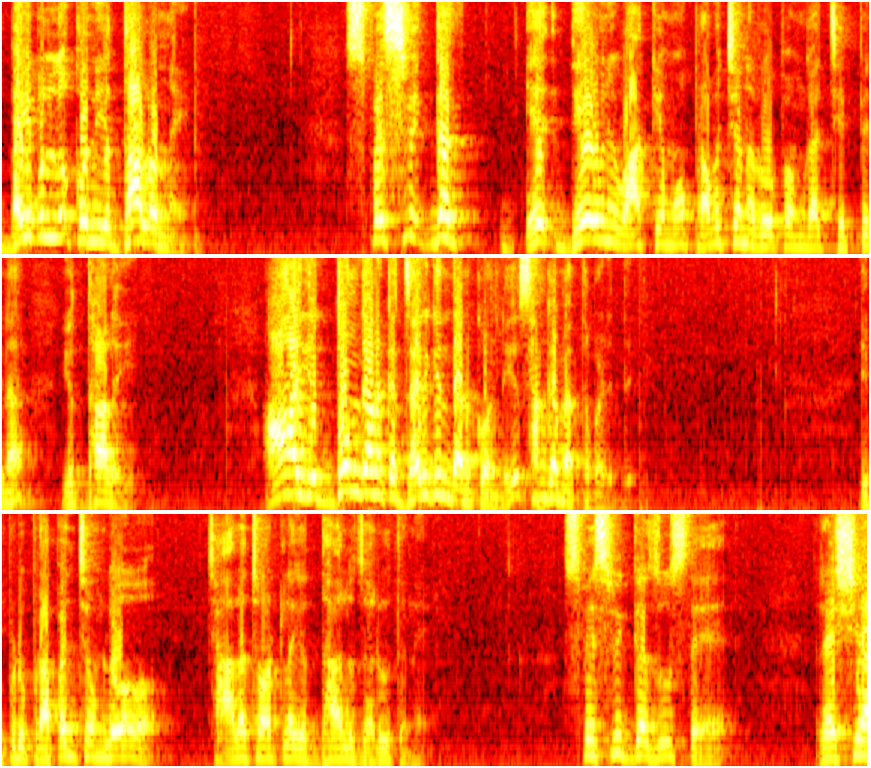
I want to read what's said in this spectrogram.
బైబిల్లో కొన్ని యుద్ధాలు ఉన్నాయి స్పెసిఫిక్గా దేవుని వాక్యము ప్రవచన రూపంగా చెప్పిన యుద్ధాలయ్యి ఆ యుద్ధం గనక జరిగిందనుకోండి సంఘం ఎత్తబడిద్ది. ఇప్పుడు ప్రపంచంలో చాలా చోట్ల యుద్ధాలు జరుగుతున్నాయి. స్పెసిఫిక్గా చూస్తే రష్యా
